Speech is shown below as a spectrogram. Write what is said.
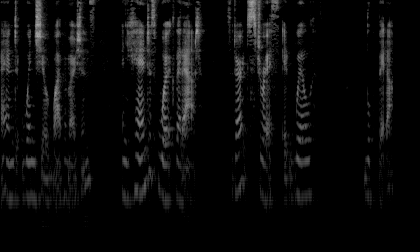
and windshield wiper motions. And you can just work that out. So don't stress, it will look better.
